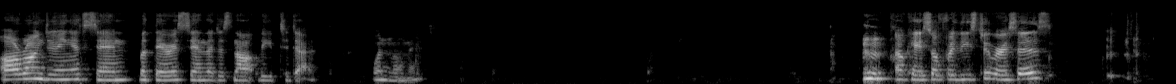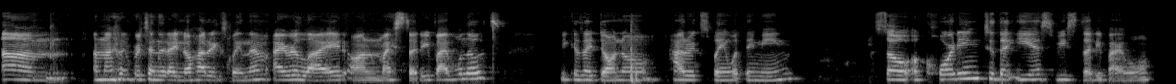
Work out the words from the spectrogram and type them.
All wrongdoing is sin, but there is sin that does not lead to death. One moment. okay, so for these two verses, um, I'm not going to pretend that I know how to explain them. I relied on my study Bible notes because I don't know how to explain what they mean. So, according to the ESV Study Bible,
